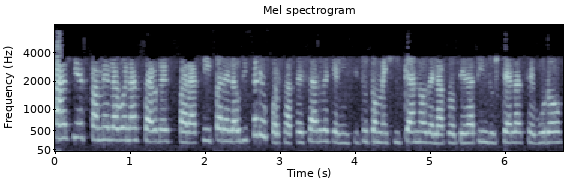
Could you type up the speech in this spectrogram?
Así es, Pamela, buenas tardes para ti, para el auditorio, pues a pesar de que el Instituto Mexicano de la Propiedad Industrial aseguró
